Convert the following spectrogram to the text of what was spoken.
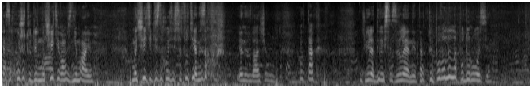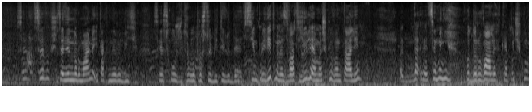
я заходжу туди в мечеті, вам знімаю. Мечеті, які знаходяться тут, я не заходжу. Я не знаю чому. Ну так. Юля, дивися, зелений. Та Ти повалила по дорозі. Це, це взагалі це ненормально і так не робіть. Це я схожу, треба просто обійти людей. Всім привіт! Мене звати Юлія, я мешкаю в Анталії. Е, Це мені подарували кепочку.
